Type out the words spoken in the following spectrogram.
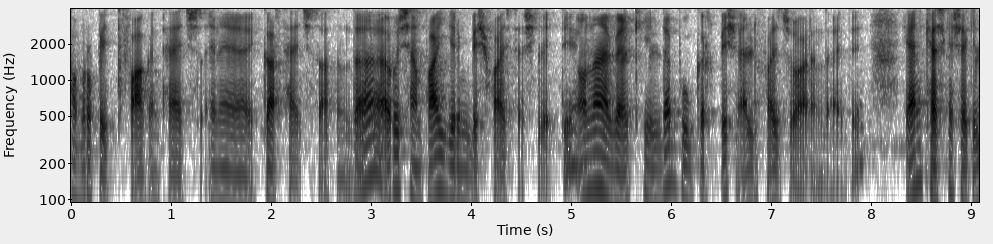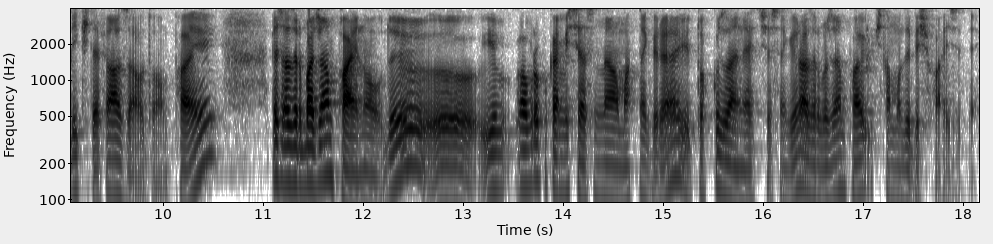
Avropa İttifaqının təchiz, yəni qaz təchizatında Rusiyanın payı 25% təşkil etdi. Ondan əvvəlki ildə bu 45-50% civarında idi. Yəni kəskin şəkildə 2 dəfə azaldı onun payı. Bəs Azərbaycanın payı nə oldu? Avropa Komissiyasının məlumatına görə 9 ayın nəticəsinə görə Azərbaycanın payı 3.5% idi.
